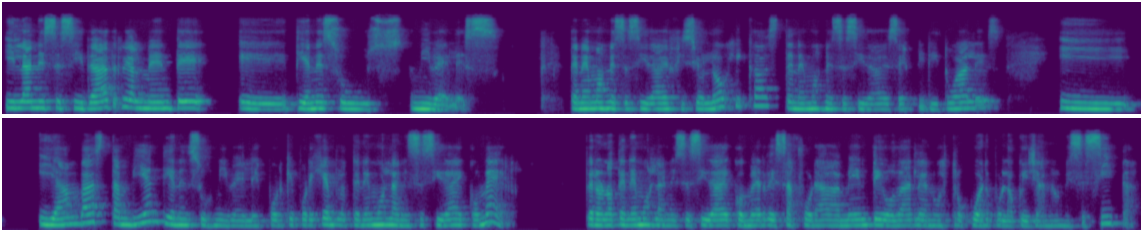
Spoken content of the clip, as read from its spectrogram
y la necesidad realmente eh, tiene sus niveles. Tenemos necesidades fisiológicas, tenemos necesidades espirituales y, y ambas también tienen sus niveles, porque por ejemplo tenemos la necesidad de comer pero no tenemos la necesidad de comer desaforadamente o darle a nuestro cuerpo lo que ya no necesita.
